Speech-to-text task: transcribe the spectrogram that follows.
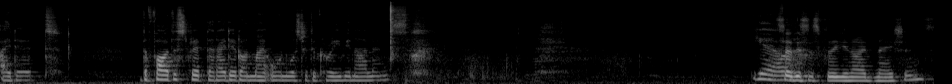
I did. The farthest trip that I did on my own was to the Caribbean islands. yeah. So this is for the United Nations,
